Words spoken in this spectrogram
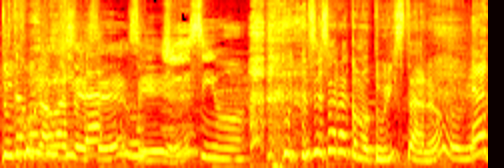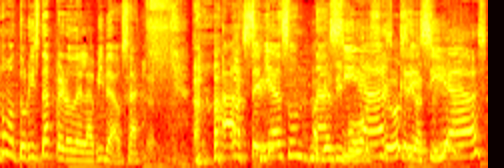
¿Tú Está jugabas ese? Sí. Muchísimo. Pues eso era como turista, ¿no? Era como turista, pero de la vida. O sea, ah, Sí. tenías un. Nacías, divorcios y así. crecías.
